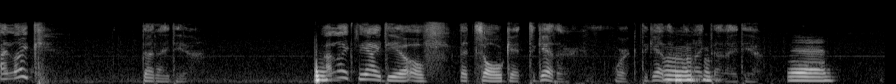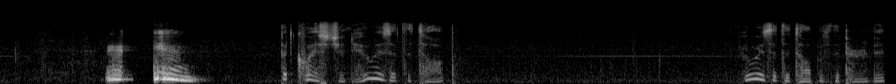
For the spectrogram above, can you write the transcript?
I like that idea. I like the idea of let's all get together work together. I like that idea. Yeah. But question, who is at the top? Who is at the top of the pyramid?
